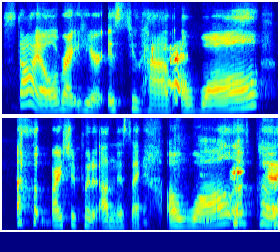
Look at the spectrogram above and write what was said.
style right here is to have a wall I should put it on this side, a wall of post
